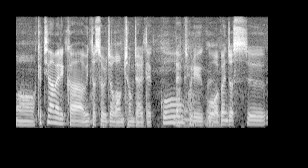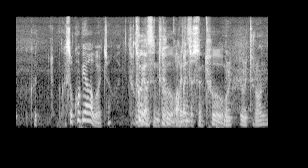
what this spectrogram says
어 캡틴 아메리카 윈터 솔저가 엄청 잘 됐고 네네. 그리고 네. 어벤져스 그, 그 소코비아가 뭐였죠? two였습니다. two, 어벤져스 어벤져스 two. 울, 울트론,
